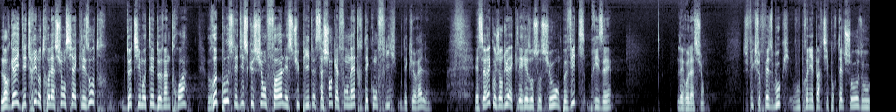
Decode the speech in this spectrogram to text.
L'orgueil détruit notre relation aussi avec les autres. 2 Timothée 2,23 repousse les discussions folles et stupides, sachant qu'elles font naître des conflits, des querelles. Et c'est vrai qu'aujourd'hui, avec les réseaux sociaux, on peut vite briser les relations. Il suffit que sur Facebook, vous preniez parti pour telle chose ou,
